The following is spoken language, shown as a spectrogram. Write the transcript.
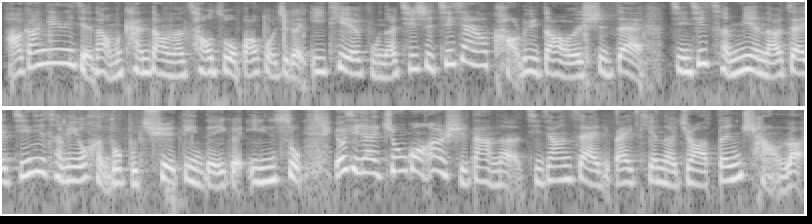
好，刚刚丽姐带我们看到呢，操作包括这个 ETF 呢，其实接下来要考虑到的是在经济层面呢，在经济层面有很多不确定的一个因素，尤其在中共二十大呢，即将在礼拜天呢就要登场了。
